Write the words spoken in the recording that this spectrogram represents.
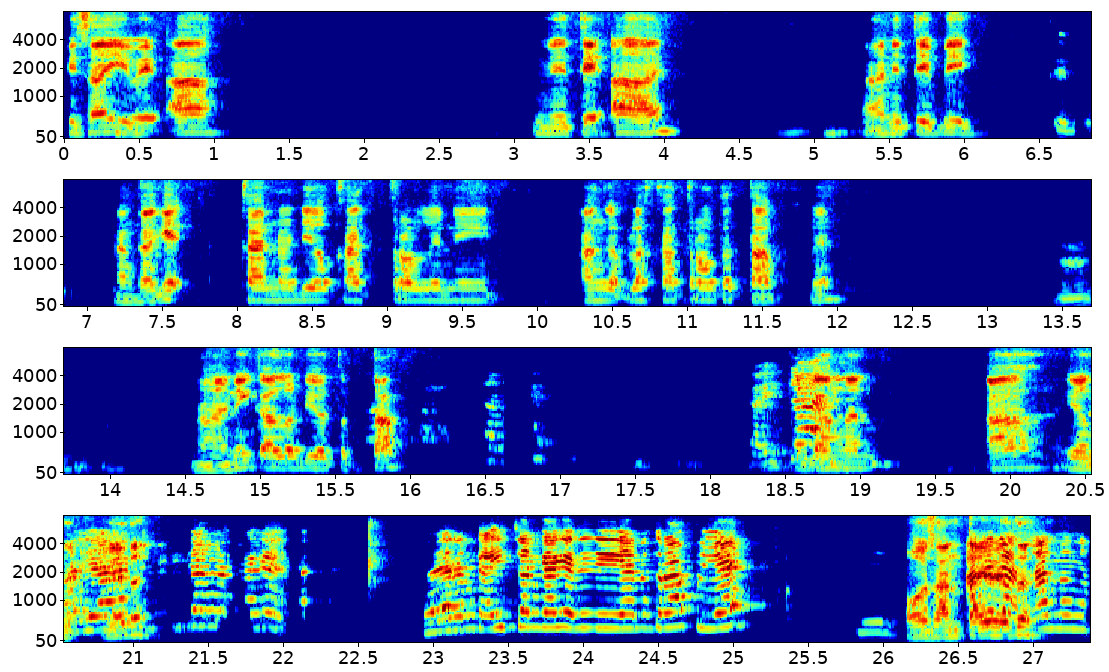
pisahi WA, ini TA, eh. nah ini TB. TB. Nah, kakek, karena dia katrol ini, anggaplah katrol tetap, ya. Hmm. Nah, ini kalau dia tetap, Kak Ican. tegangan A yang Ican kakek. Bayaran Kak Ican kakek di anu Grafli ya. Oh santai nggak itu, anunya?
